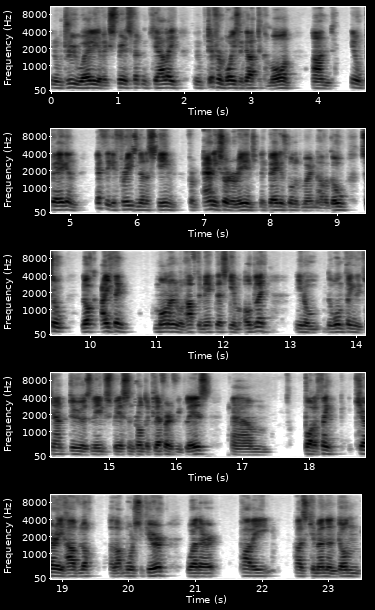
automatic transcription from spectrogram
you know Drew Wylie, of experience Fintan Kelly, you know different boys like that to come on, and you know Beggan. If they get freezing Inniskeen from any sort of range, like Beggan's going to come out and have a go. So look, I think Monaghan will have to make this game ugly. You know the one thing they can't do is leave space in front of Clifford if he plays. Um, but I think Kerry have looked a lot more secure. Whether Paddy has come in and done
